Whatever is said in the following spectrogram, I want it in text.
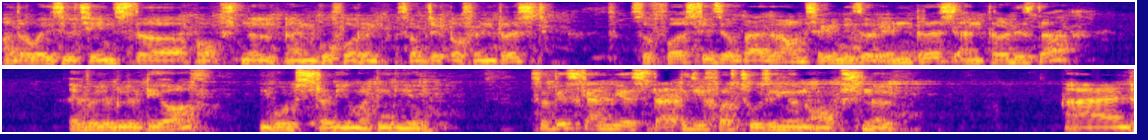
Otherwise you change the optional and go for a subject of interest. So first is your background second is your interest and third is the availability of good study material so this can be a strategy for choosing an optional. And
